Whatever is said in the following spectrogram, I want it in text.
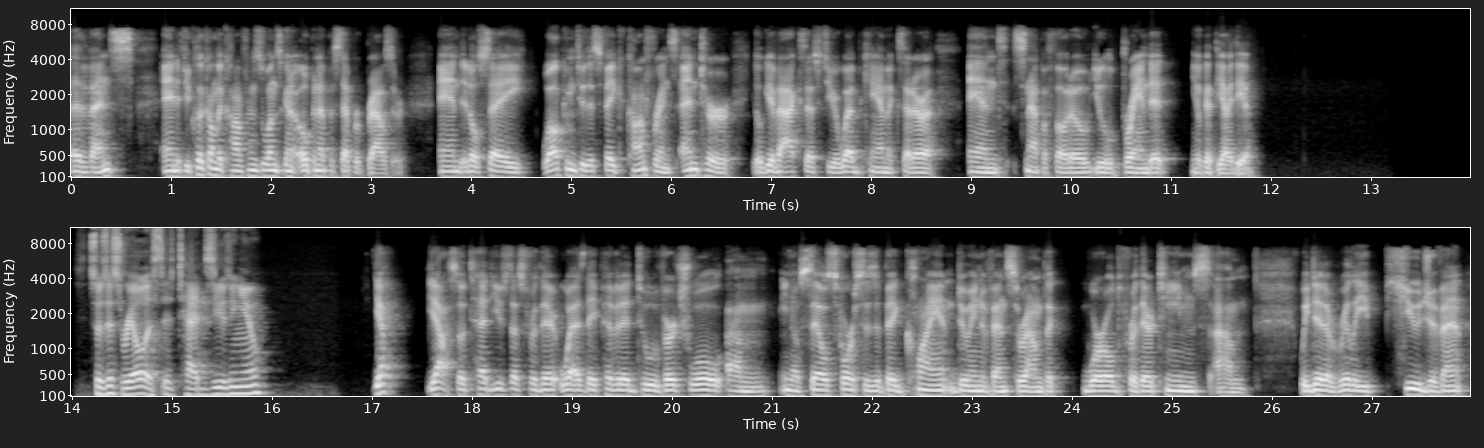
events. And if you click on the conference one, it's going to open up a separate browser and it'll say, Welcome to this fake conference. Enter. You'll give access to your webcam, etc. And snap a photo. You'll brand it. You'll get the idea. So is this real? Is, is Ted's using you? Yep. Yeah, so Ted used us for their as they pivoted to virtual. Um, you know, Salesforce is a big client doing events around the world for their teams. Um, we did a really huge event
